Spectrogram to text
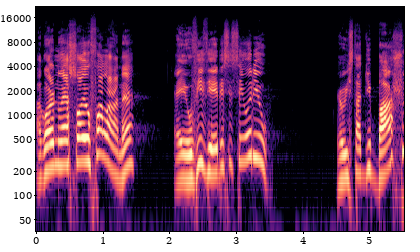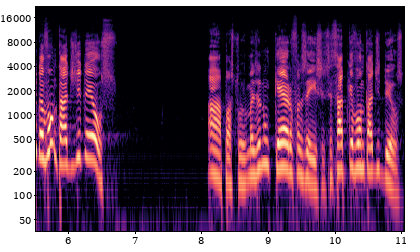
Agora não é só eu falar, né? É eu viver esse senhorio. Eu estar debaixo da vontade de Deus. Ah, pastor, mas eu não quero fazer isso. Você sabe que é vontade de Deus.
